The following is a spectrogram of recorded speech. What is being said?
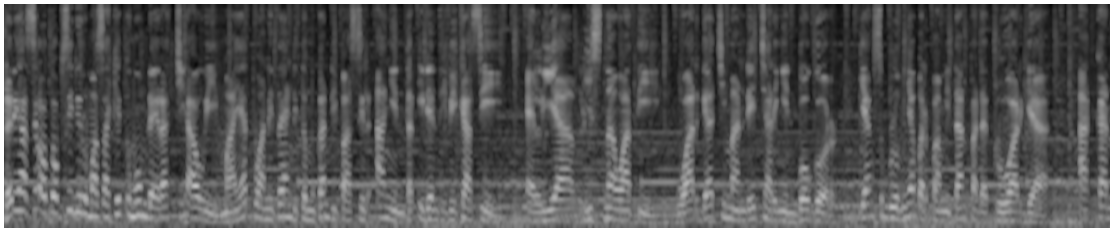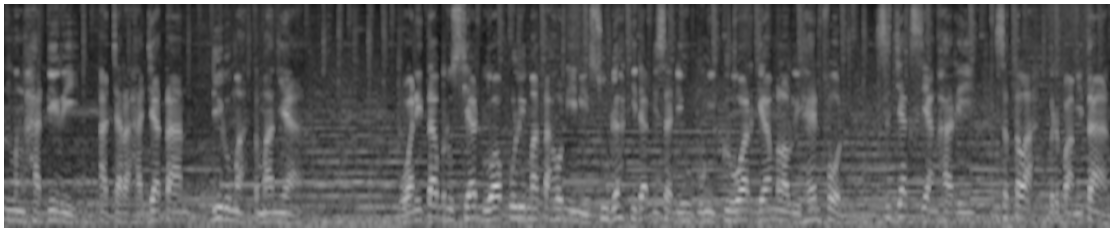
Dari hasil otopsi di Rumah Sakit Umum Daerah Ciawi, mayat wanita yang ditemukan di Pasir Angin teridentifikasi Elia Lisnawati, warga Cimande Caringin Bogor, yang sebelumnya berpamitan pada keluarga akan menghadiri acara hajatan di rumah temannya. Wanita berusia 25 tahun ini sudah tidak bisa dihubungi keluarga melalui handphone sejak siang hari setelah berpamitan.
